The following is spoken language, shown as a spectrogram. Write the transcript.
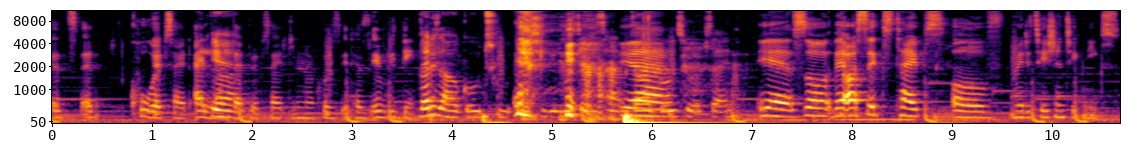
It's a cool website. I love Yeah. that website, you know, because it has everything. that is our go-to actually most of the time. Yeah. Go-to website. Yeah, so there are six types of meditation techniques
